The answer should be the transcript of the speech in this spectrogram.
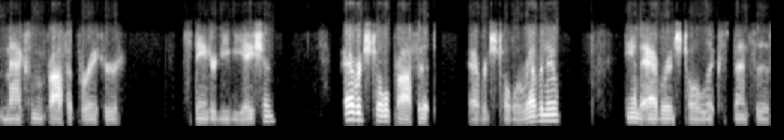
maximum profit per acre, standard deviation, average total profit, average total revenue, and average total expenses,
